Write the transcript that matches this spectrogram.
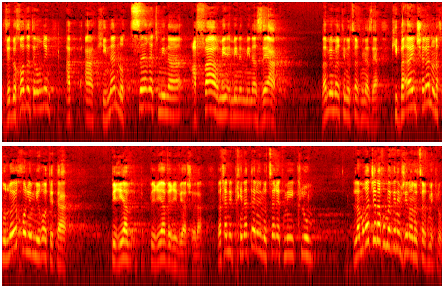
ובכל זאת הם אומרים, הקינה נוצרת מן העפר, מן, מן, מן הזיעה. למה היא אומרת היא נוצרת מן הזיעה? כי בעין שלנו אנחנו לא יכולים לראות את הפריה וריביה שלה, ולכן מבחינתנו היא נוצרת מכלום. למרות שאנחנו מבינים שהיא לא נוצרת מכלום.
